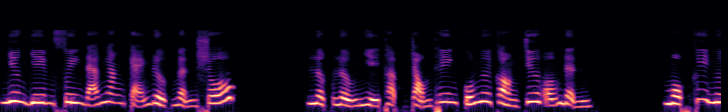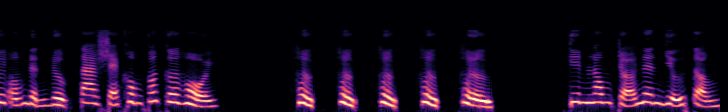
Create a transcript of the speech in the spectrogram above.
Nhưng Diêm Xuyên đã ngăn cản được mệnh số. Lực lượng nhị thập trọng thiên của ngươi còn chưa ổn định. Một khi ngươi ổn định được ta sẽ không có cơ hội. Hừ, hừ, hừ, hừ, hừ. Kim Long trở nên dữ tận.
